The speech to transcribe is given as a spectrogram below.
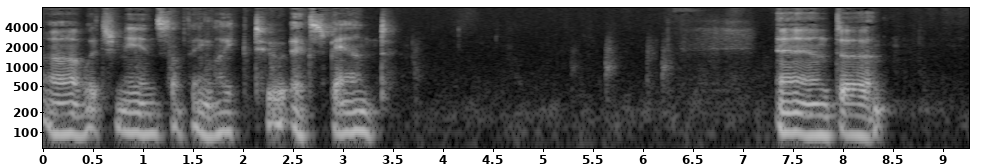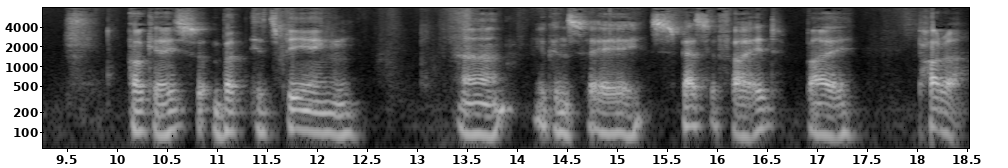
uh, which means something like to expand. And uh, okay, so, but it's being, uh, you can say, specified by para.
